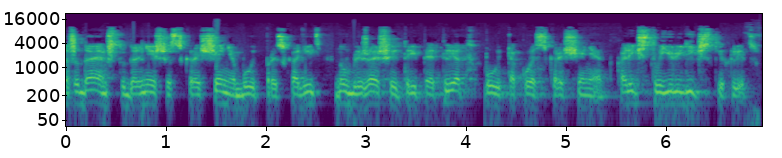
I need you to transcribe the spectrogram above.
ожидаем, что дальнейшее сокращение будет происходить, ну, в ближайшие 3-5 лет будет такое сокращение количества юридических лиц.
